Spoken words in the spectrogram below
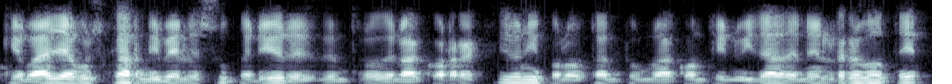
que vaya a buscar niveles superiores dentro de la corrección y por lo tanto una continuidad en el rebote,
